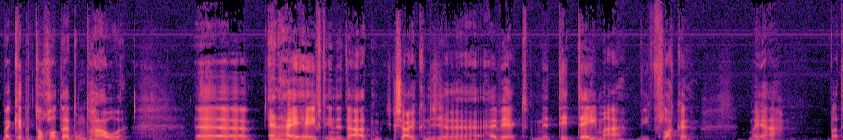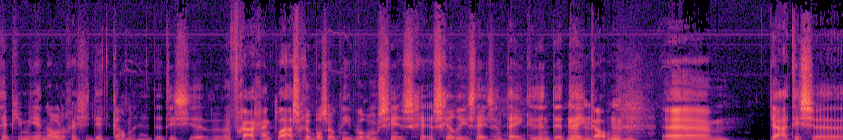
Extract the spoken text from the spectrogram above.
Maar ik heb het toch altijd onthouden. Eh, en hij heeft inderdaad, ik zou je kunnen zeggen, hij werkt met dit thema, die vlakken. Maar ja, wat heb je meer nodig als je dit kan? Hè? Dat is, eh, we vragen aan Klaas Schubbels ook niet waarom sch- sch- schilder je steeds een teken, een. Ehm, ja, het is. eh,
